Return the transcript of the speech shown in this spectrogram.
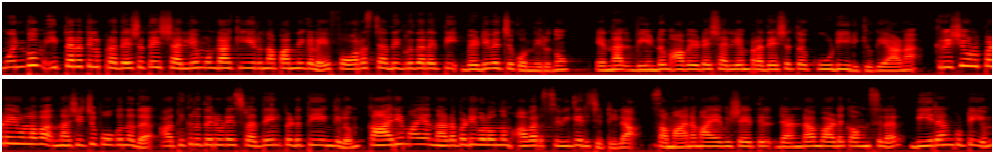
മുൻപും ഇത്തരത്തിൽ പ്രദേശത്തെ ശല്യം ഉണ്ടാക്കിയിരുന്ന പന്നികളെ ഫോറസ്റ്റ് അധികൃതർ എത്തി വെടിവെച്ച് കൊന്നിരുന്നു. എന്നാൽ വീണ്ടും അവയുടെ ശല്യം പ്രദേശത്ത് കൂടിയിരിക്കുകയാണ്. കൃഷി ഉൾപ്പെടെയുള്ളവ നശിച്ചു പോകുന്നത് അധികൃതരുടെ ശ്രദ്ധയിൽപ്പെടുത്തിയെങ്കിലും കാര്യമായ നടപടികളൊന്നും അവർ സ്വീകരിച്ചിട്ടില്ല. സമാനമായ വിഷയത്തിൽ രണ്ടാം വാർഡ് കൗൺസിലർ ബീരാൻകുട്ടിയും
